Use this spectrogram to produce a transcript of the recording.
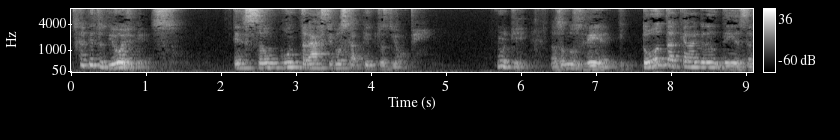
Os capítulos de hoje, queridos, eles são um contraste com os capítulos de ontem. Por quê? Nós vamos ver que toda aquela grandeza,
